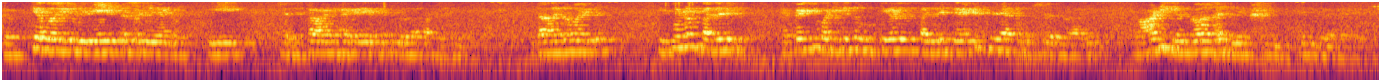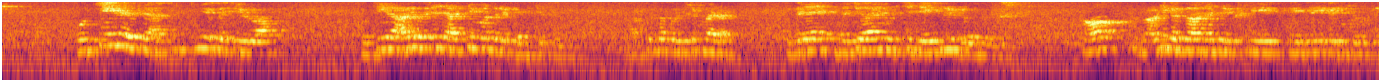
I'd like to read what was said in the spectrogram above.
കൃത്യമായിട്ട് വിലയിരുത്തപ്പെടുകയാണ് ഈ ചരിത്രാധ്യായയെ പറ്റിയുള്ള ഉദാഹരണമായിട്ട് ഇപ്പോഴും പലരും എപ്പോഴേക്ക് പഠിക്കുന്ന കുട്ടികളിൽ പലരും കേട്ടിട്ടില്ലാത്ത പുസ്തകങ്ങളാണ്. റാണി ഗംഗാധര ലക്ഷ്മി എന്ന് പറയുന്നത് കൊച്ചിയിലെ ഒരു രാജ്ഞിയെ പറ്റിയുള്ള കൊച്ചിയിൽ ആകെ ഒരു രാജ്ഞി മാത്രമേ കേട്ടിട്ടുള്ളൂ ബാക്കിയുള്ള പുരുഷന്മാരാണ് ഇവരെ നെറ്റുകാരെ പിടിച്ച് ജയിലിലിടുന്നത് ആ റാണി ഗംഗാധര ലക്ഷ്മിയെ കേന്ദ്രീകരിച്ചുകൊണ്ട്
